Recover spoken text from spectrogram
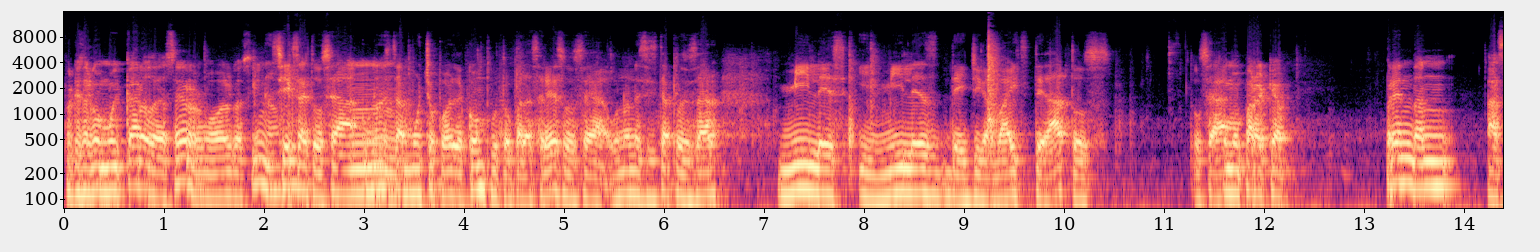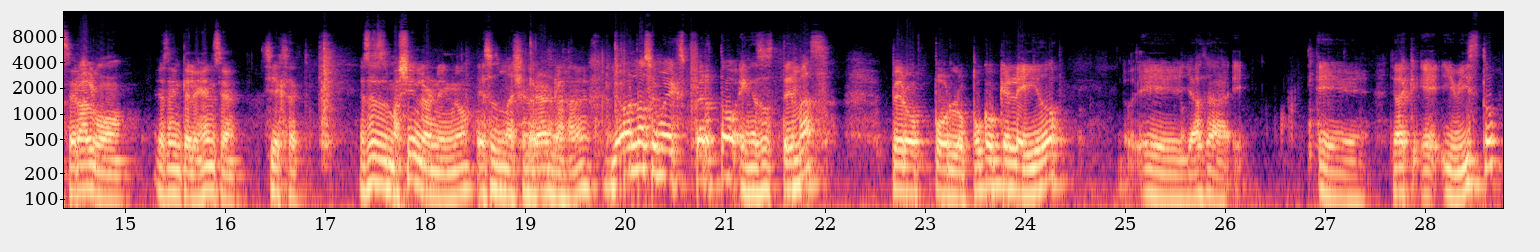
porque es algo muy caro de hacer o algo así, ¿no? Sí, exacto. O sea, Mm. uno necesita mucho poder de cómputo para hacer eso. O sea, uno necesita procesar miles y miles de gigabytes de datos. O sea, Como para que aprendan a hacer algo, esa inteligencia. Sí, exacto. Ese es machine learning, ¿no? Eso es machine learning. Ajá. Yo no soy muy experto en esos temas, pero por lo poco que he leído, eh, ya sea, eh, ya que y visto,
